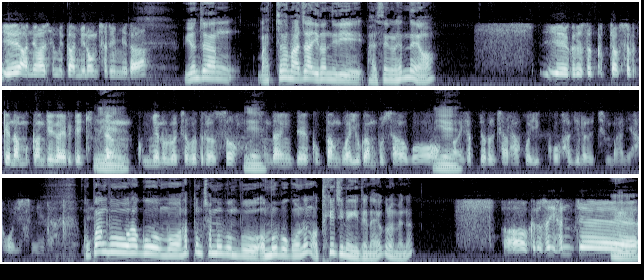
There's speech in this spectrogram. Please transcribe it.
예, 안녕하십니까. 민홍철입니다. 위원장 맞자마자 이런 일이 발생을 했네요. 예, 그래서 급작스럽게 남북 관계가 이렇게 긴장 예. 국면으로 접어들어서 예. 상당히 이제 국방부와 유관부사하고 예. 어, 협조를 잘 하고 있고 확인을 지금 많이 하고 있습니다. 국방부하고 뭐 합동참모본부 업무 보고는 어떻게 진행이 되나요? 그러면은? 어, 그래서 현재 예.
